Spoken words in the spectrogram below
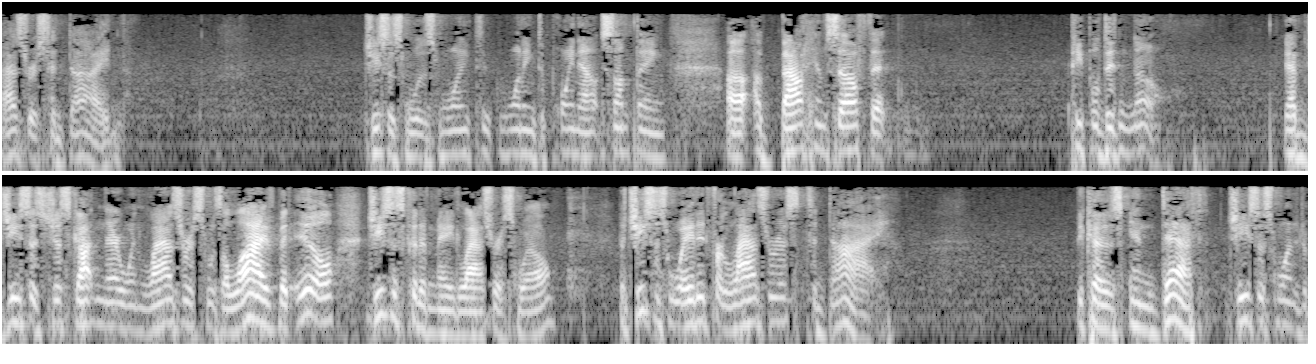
Lazarus had died. Jesus was wanting to, wanting to point out something uh, about himself that people didn't know. Had Jesus just gotten there when Lazarus was alive but ill, Jesus could have made Lazarus well. But Jesus waited for Lazarus to die. Because in death, Jesus wanted to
